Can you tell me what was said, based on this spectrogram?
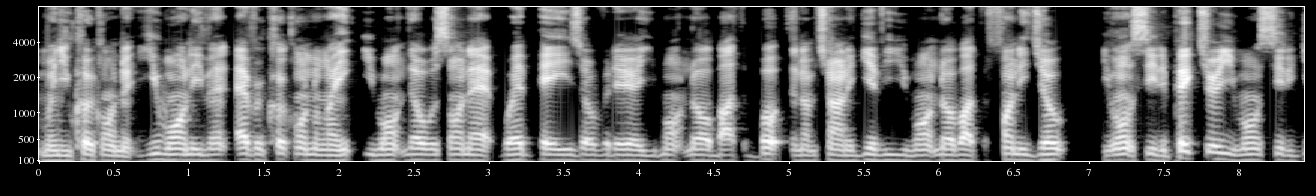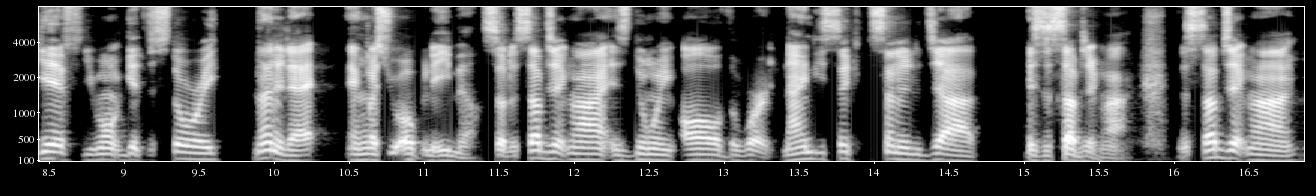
When you click on it, you won't even ever click on the link. You won't know what's on that web page over there. You won't know about the book that I'm trying to give you. You won't know about the funny joke. You won't see the picture. You won't see the gift. You won't get the story. None of that unless you open the email. So the subject line is doing all the work. 96% of the job is the subject line. The subject line,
